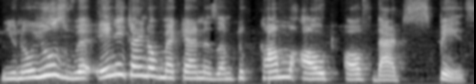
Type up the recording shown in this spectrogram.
you know use any kind of mechanism to come out of that space.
